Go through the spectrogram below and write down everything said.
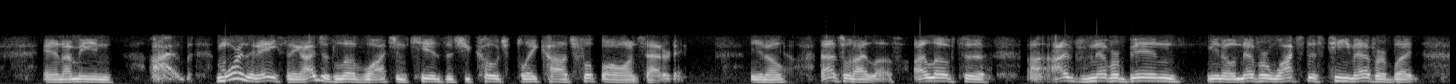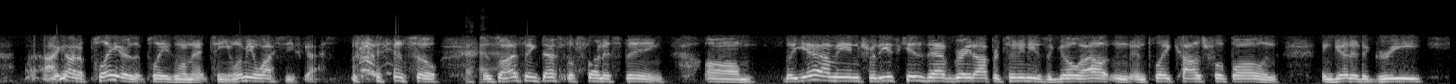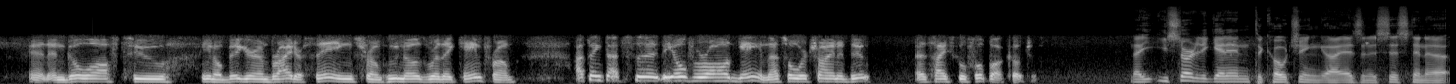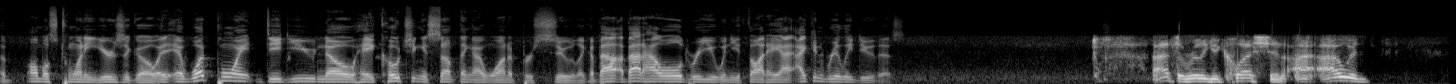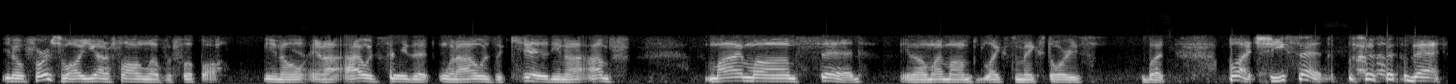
And I mean, I more than anything, I just love watching kids that you coach play college football on Saturday. You know, that's what I love. I love to. Uh, I've never been you know, never watched this team ever, but I got a player that plays on that team. Let me watch these guys. and so, and so I think that's the funnest thing. Um, but yeah, I mean, for these kids to have great opportunities to go out and, and play college football and and get a degree and and go off to you know bigger and brighter things from who knows where they came from. I think that's the the overall game. That's what we're trying to do as high school football coaches. Now, you started to get into coaching uh, as an assistant uh, uh almost 20 years ago. At, at, what point did you know, hey, coaching is something I want to pursue? Like, about about how old were you when you thought, hey, I, I can really do this? That's a really good question. I, I would, you know, first of all, you got to fall in love with football, you know, yeah. and I, I would say that when I was a kid, you know, I'm, my mom said, you know, my mom likes to make stories, but but she said that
